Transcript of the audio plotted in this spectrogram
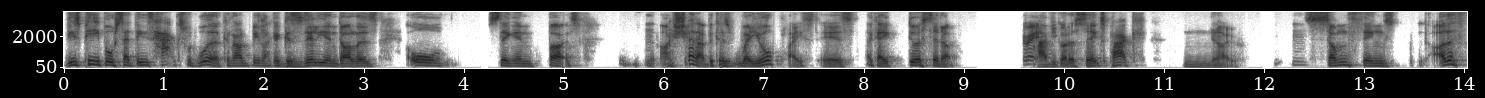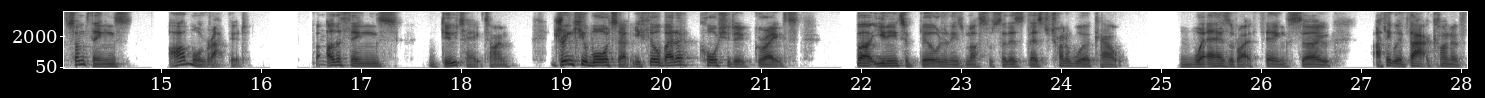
these people said these hacks would work, and I'd be like a gazillion dollars all singing. But I share that because where you're placed is okay, do a sit-up. right. Have you got a six pack? No. Mhm. Some things, other some things are more rapid, but Mhm. other things do take time. Drink your water. You feel better? Of course you do. Great. But you need to build in these muscles. So there's there's trying to work out where's the right thing. So I think with that kind of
